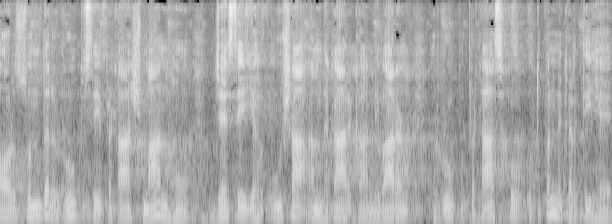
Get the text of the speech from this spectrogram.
और सुंदर रूप से प्रकाशमान हो, जैसे यह उषा अंधकार का निवारण रूप प्रकाश को उत्पन्न करती है,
